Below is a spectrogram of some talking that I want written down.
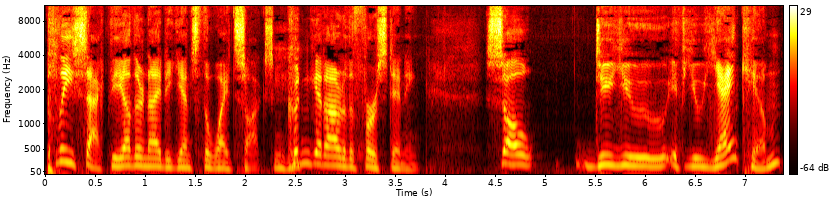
Plesac the other night against the White Sox, couldn't get out of the first inning. So, do you, if you yank him,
